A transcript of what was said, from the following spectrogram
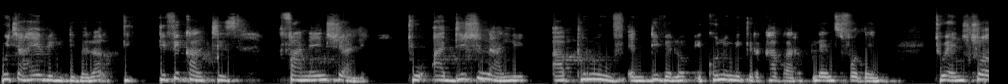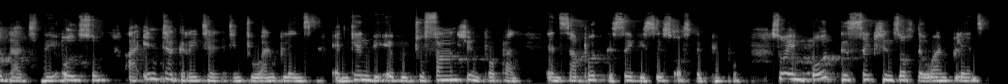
which are having difficulties financially to additionally approve and develop economic recovery plans for them to ensure that they also are integrated into one plans and can be able to function properly and support the services of the people. So in both the sections of the one plans,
